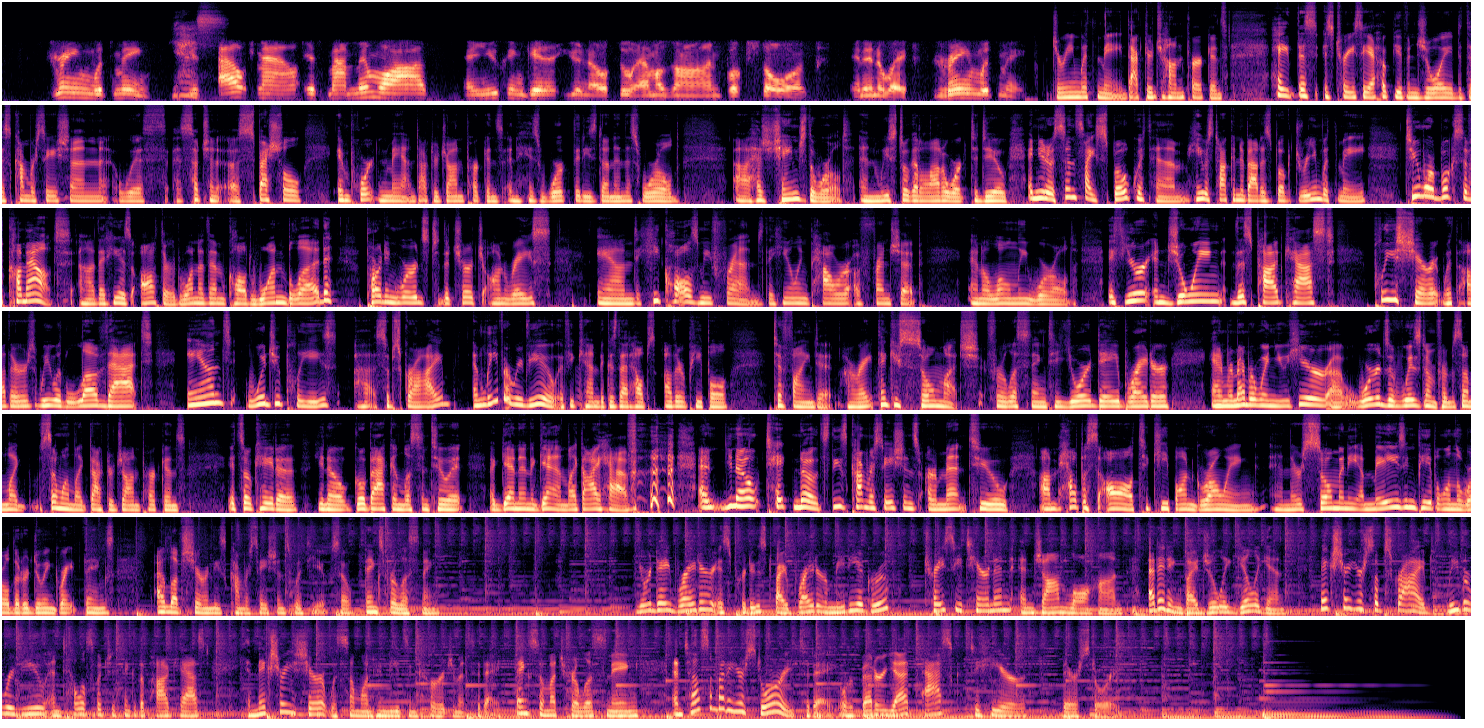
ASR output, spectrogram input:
Dream with Me. Yes. It's out now. It's my memoirs, and you can get it, you know, through Amazon, bookstores. And anyway, Dream with Me. Dream with Me, Dr. John Perkins. Hey, this is Tracy. I hope you've enjoyed this conversation with such an, a special, important man, Dr. John Perkins, and his work that he's done in this world. Uh, has changed the world, and we still got a lot of work to do. And you know, since I spoke with him, he was talking about his book Dream with Me. Two more books have come out uh, that he has authored. One of them called One Blood: Parting Words to the Church on Race, and he calls me friend: The Healing Power of Friendship in a lonely world. If you're enjoying this podcast, please share it with others. We would love that. And would you please uh, subscribe and leave a review if you can, because that helps other people to find it. All right. Thank you so much for listening to Your Day Brighter. And remember, when you hear uh, words of wisdom from some like someone like Dr. John Perkins, it's okay to, you know, go back and listen to it again and again, like I have. and, you know, take notes. These conversations are meant to um, help us all to keep on growing. And there's so many amazing people in the world that are doing great things. I love sharing these conversations with you. So thanks for listening. Your Day Brighter is produced by Brighter Media Group, Tracy Tiernan, and John Lawhon. Editing by Julie Gilligan. Make sure you're subscribed, leave a review, and tell us what you think of the podcast. And make sure you share it with someone who needs encouragement today. Thanks so much for listening. And tell somebody your story today, or better yet, ask to hear their story.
